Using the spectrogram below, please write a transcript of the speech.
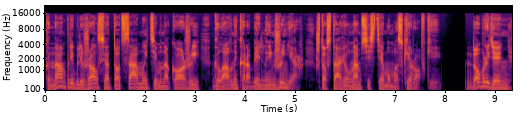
К нам приближался тот самый темнокожий главный корабельный инженер, что ставил нам систему маскировки. «Добрый день.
